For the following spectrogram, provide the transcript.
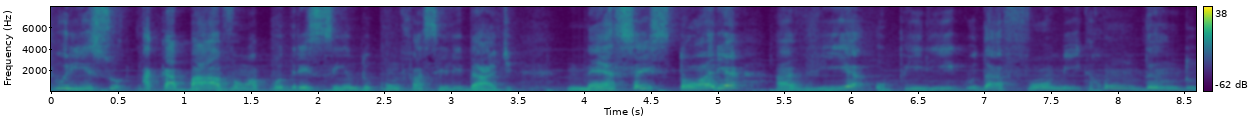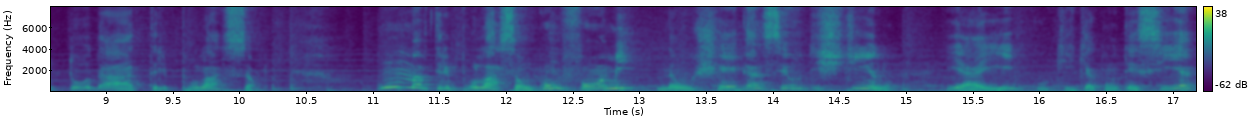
por isso acabavam apodrecendo com facilidade. Nessa história havia o perigo da fome rondando toda a tripulação. Uma tripulação com fome não chega a seu destino. E aí, o que, que acontecia?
